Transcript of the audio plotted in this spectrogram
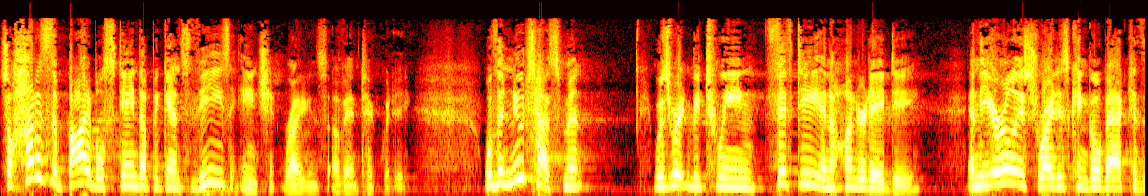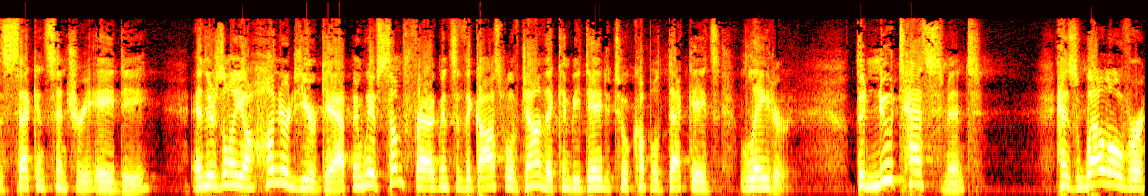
So how does the Bible stand up against these ancient writings of antiquity? Well, the New Testament was written between 50 and 100 AD. And the earliest writers can go back to the second century AD. And there's only a hundred year gap, and we have some fragments of the Gospel of John that can be dated to a couple decades later. The New Testament has well over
